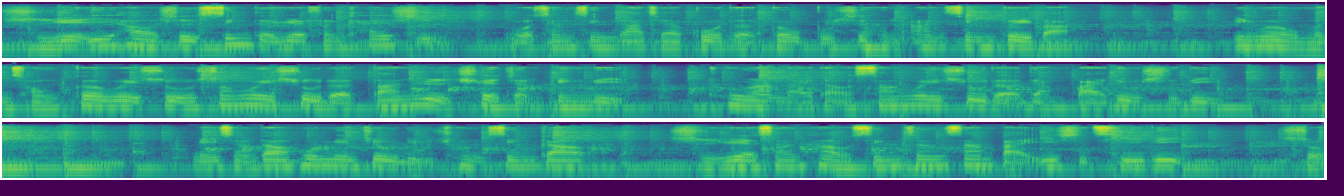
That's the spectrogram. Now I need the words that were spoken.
十月一号是新的月份开始，我相信大家过得都不是很安心，对吧？因为我们从个位数、双位数的单日确诊病例，突然来到三位数的两百六十例，没想到后面就屡创新高。十月三号新增三百一十七例，首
